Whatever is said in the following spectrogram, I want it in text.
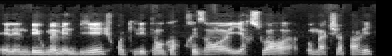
LNB ou même NBA. Je crois qu'il était encore présent hier soir au match à Paris.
